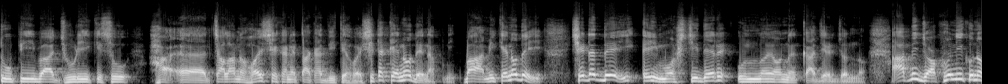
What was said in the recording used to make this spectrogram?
টুপি বা ঝুড়ি কিছু চালানো হয়, সেখানে টাকা দিতে হয়। সেটা কেন দেন আপনি? বা আমি কেন দেই? সেটা দেই এই মসজিদের উন্নয়ন কাজের জন্য। আপনি যখনই কোনো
